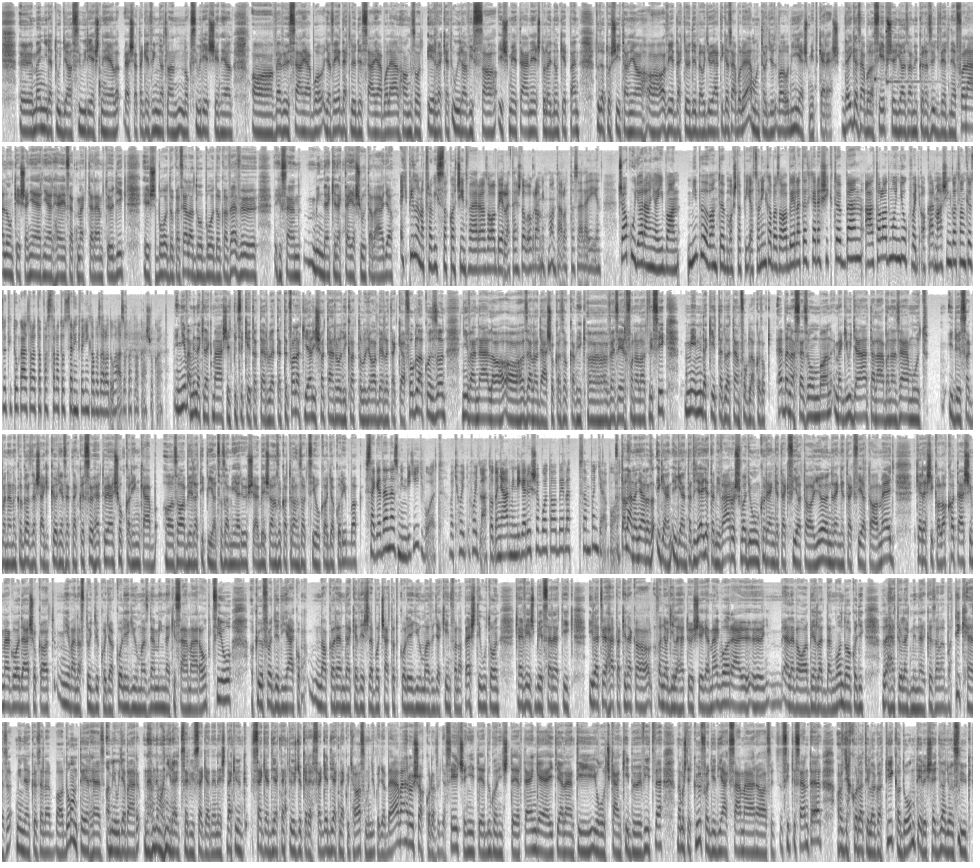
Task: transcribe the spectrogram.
mennyire tudja a szűrésnél, esetleg az ingatlanok szűrésénél a vevő szájából, vagy az érdeklődő szájából elhangzott érveket újra vissza ismételni, és tulajdonképpen tudatosítani a, a, az érdeklődőbe, hogy ő hát igazából ő elmondta, hogy valami ilyesmit keres. De igazából a szépsége az, amikor az ügyvédnél felállunk, és a nyer-nyer helyzet megteremtődik, és boldog az eladó, boldog a vevő, hiszen mindenkinek teljesült a vágya. Egy pillanatra visszakacsintva erre az albérletes dologra, amit mondtál ott az elején. Csak úgy arányaiban miből van több most a piacon? Inkább az albérletet keresik többen általad mondjuk, vagy akár más ingatlan közvetítők által a tapasztalatot szerint, vagy inkább az eladóházakat, lakásokat? Nyilván mindenkinek más egy picikét a területet. Tehát van, aki el is határolódik attól, hogy albérletekkel foglalkozzon. Nyilván nála az eladások azok, amik a vezérfonalat viszik. Mi mind a két területen foglalkozok. Ebben a szezonban, meg ugye általában az elmúlt időszakban ennek a gazdasági környezetnek köszönhetően sokkal inkább az albérleti piac az, ami erősebb, és azok a tranzakciók a gyakoribbak. Szegeden ez mindig így volt? Vagy hogy, hogy látod, a nyár mindig erősebb volt albérlet szempontjából? Talán a nyár az, igen, igen, tehát ugye egyetemi város vagyunk, rengeteg fiatal jön, rengeteg fiatal megy, keresik a lakhatási megoldásokat, nyilván azt tudjuk, hogy a kollégium az nem mindenki számára opció, a külföldi diákoknak a rendelkezésre bocsátott kollégium az ugye kint van a Pesti úton, otthon kevésbé szeretik, illetve hát akinek az anyagi lehetősége megvan rá, ő, ő eleve albérletben gondolkodik, lehetőleg minél közelebb a tikhez, minél közelebb a domtérhez, ami ugyebár nem, nem annyira egyszerű Szegeden, és nekünk szegedieknek, tőzsgyökeres szegedieknek, hogyha azt mondjuk, hogy a belváros, akkor az ugye Széchenyi tér, Dugonics tér, tengely jelenti jócskán kibővítve. Na most egy külföldi diák számára az, hogy City Center, az gyakorlatilag a TIK, a domtér és egy nagyon szűk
